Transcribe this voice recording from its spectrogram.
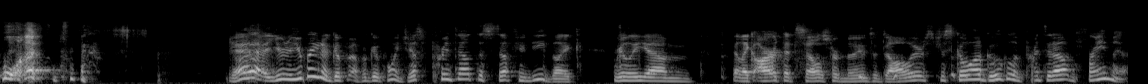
What Yeah, you're you're bringing a good, up a good point. Just print out the stuff you need, like really, um, like art that sells for millions of dollars. Just go on Google and print it out and frame it.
